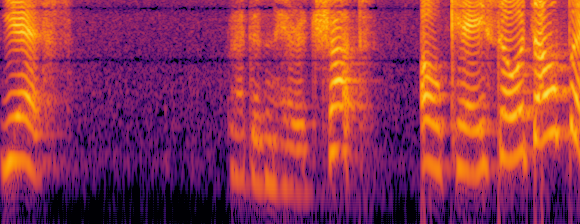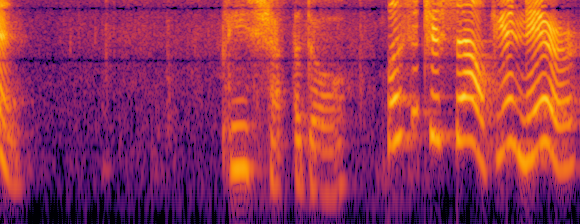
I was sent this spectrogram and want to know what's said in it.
Yes. But I didn't hear it shut. Okay, so it's open. Please shut the door. Close it yourself. You're nearer.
